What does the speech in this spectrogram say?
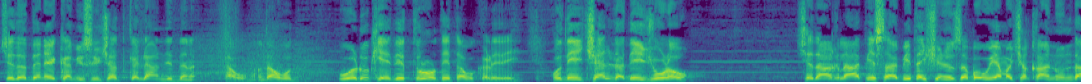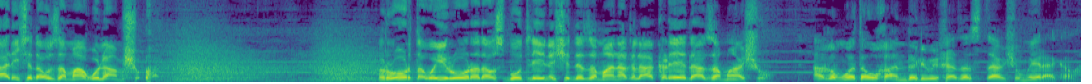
چې د ده نه یې کمیس اوچت که لاندې دنه تاو دا خو وړوکی دی ترور ته یې تاو کړی دی خو دی چل د دی جوړو چې د اغلا پې ثابته شي نو زه به ووایم چې قانون دا دی چې دا زما غلام شو رور ته وایي روره دا اوس بوتلی نه شي د زمان اغلا کړی دا زما شو هغه هم ورته وخاندلي وي ښځه ستا شومې راکوه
